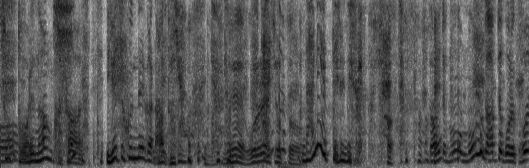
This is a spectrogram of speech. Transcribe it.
ちょっと俺なんかさ入れてくんねえかなと。ちょっと、ね、俺らちょっと。何言ってるんですか？ちょっと。だってもうもうだってこれこう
